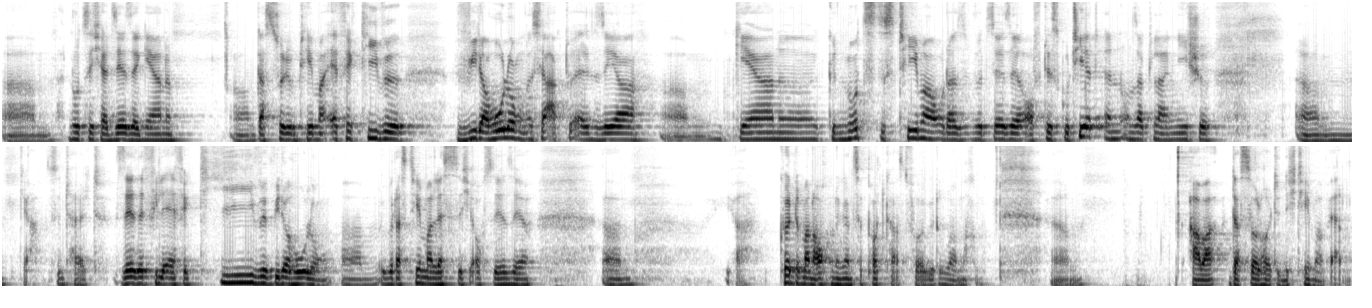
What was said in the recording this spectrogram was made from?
Ähm, nutze ich halt sehr, sehr gerne. Ähm, das zu dem Thema effektive Wiederholung ist ja aktuell ein sehr ähm, gerne genutztes Thema oder wird sehr, sehr oft diskutiert in unserer kleinen Nische. Ähm, ja, sind halt sehr, sehr viele effektive Wiederholungen. Ähm, über das Thema lässt sich auch sehr, sehr, ähm, ja, könnte man auch eine ganze Podcast-Folge drüber machen. Ähm, aber das soll heute nicht Thema werden.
